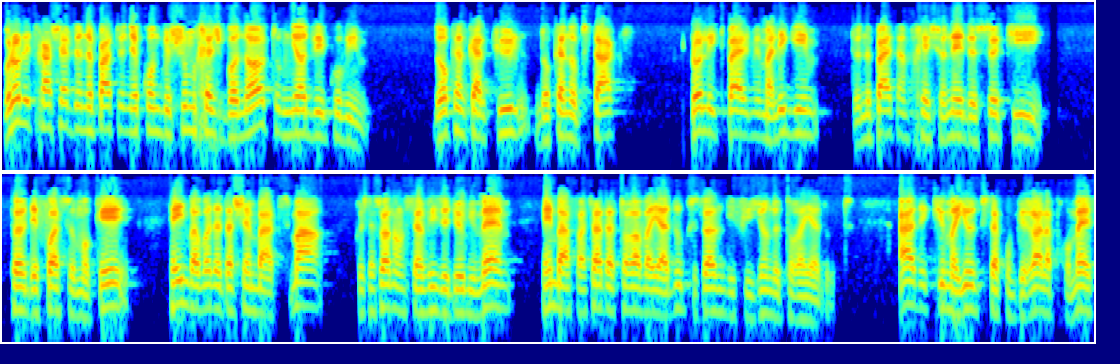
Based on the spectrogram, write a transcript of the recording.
Volo de ne pas tenir compte de shum cheshbonot ou mniot vikuvim. D'aucun calcul, d'aucun obstacle. De ne pas être impressionné de ceux qui peuvent des fois se moquer. Hein que ce soit dans le service de Dieu lui-même, Torah que ce soit la diffusion de Torah Yadut. Ad Mayud, que s'accomplira la promesse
